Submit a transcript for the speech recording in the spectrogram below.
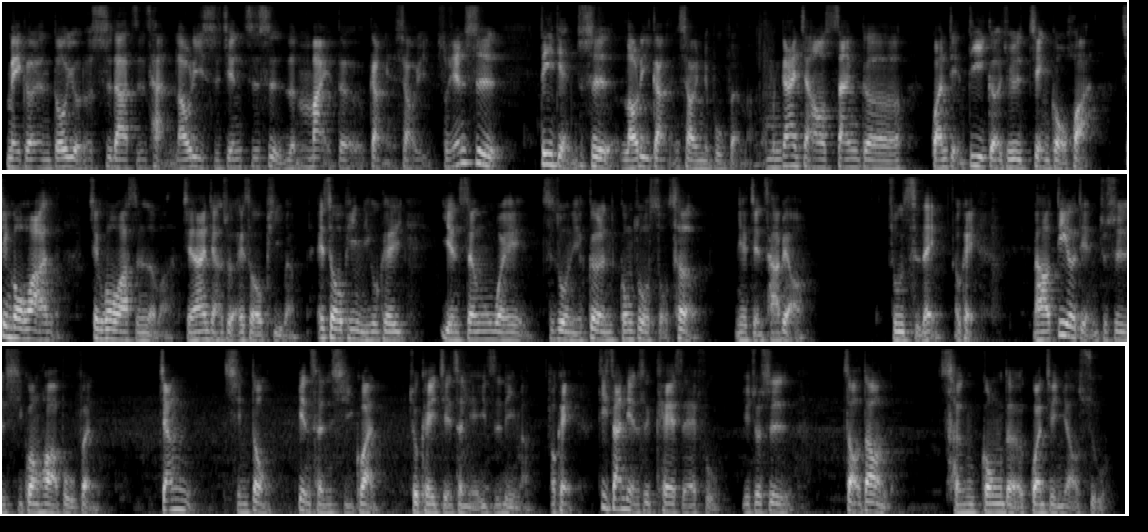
每个人都有的四大资产：劳力、时间、知识、人脉的杠杆效应。首先是第一点，就是劳力杠杆效应的部分嘛。我们刚才讲到三个观点，第一个就是建构化，建构化，监控化是什么？简单来讲说 SOP 嘛，SOP 你就可以衍生为制作你的个人工作手册、你的检查表，诸如此类。OK。然后第二点就是习惯化部分，将行动变成习惯，就可以节省你的意志力嘛。OK，第三点是 KSF，也就是找到成功的关键要素，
